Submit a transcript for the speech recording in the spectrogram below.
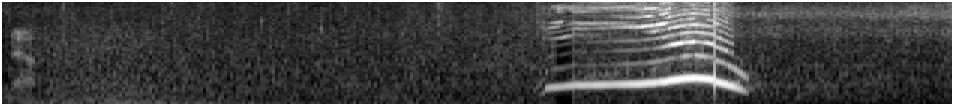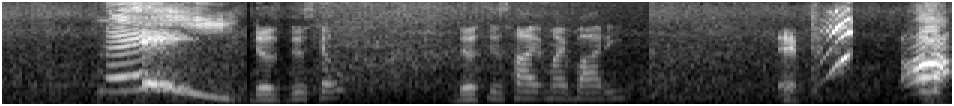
Now. Ooh! Does this help? Does this hide my body? Eh, if ah!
